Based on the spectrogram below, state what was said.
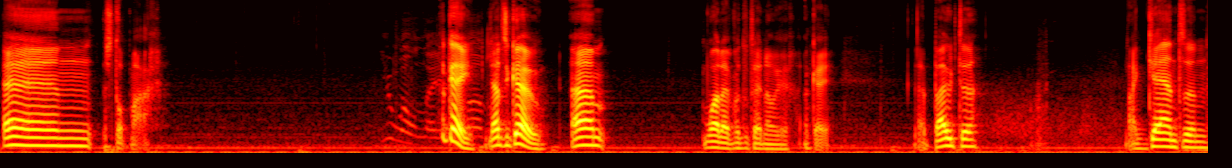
En stop maar. Oké, let's go. Ehm whatever, wat doet hij nou weer? Oké. Naar buiten. Naar Ganton.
